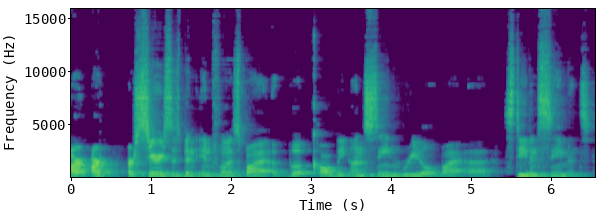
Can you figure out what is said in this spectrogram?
our, our, our series has been influenced by a book called The Unseen Real by uh, Stephen Seamands.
